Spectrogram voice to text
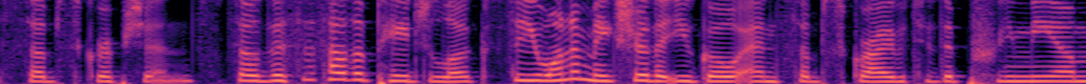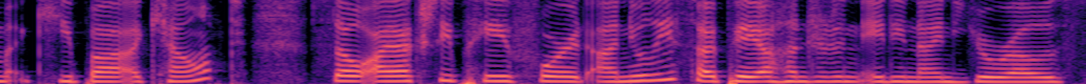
subscriptions. So this is how the page looks. So you want to make sure that you go and subscribe to the premium Keepa account. So I actually pay for it annually. So I pay 189 euros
